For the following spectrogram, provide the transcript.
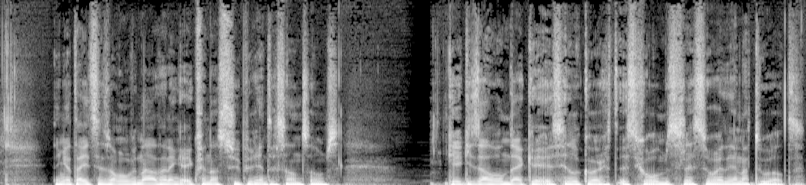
ik denk dat dat iets is om over na te denken. Ik vind dat super interessant soms. Kijk, jezelf ontdekken is heel kort, is gewoon beslissen waar je naartoe wilt.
